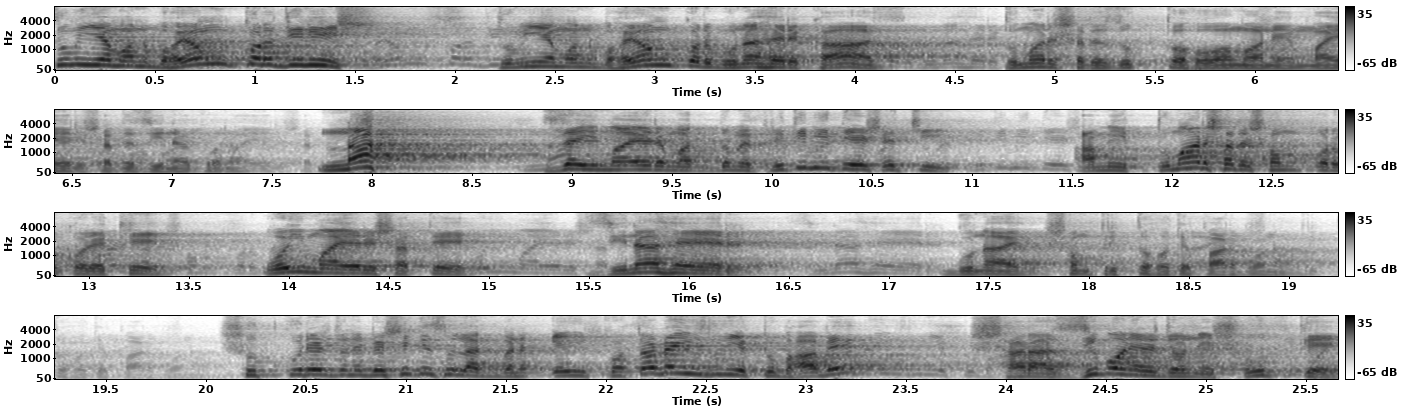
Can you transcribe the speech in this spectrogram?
তুমি এমন ভয়ঙ্কর জিনিস, তুমি এমন ভয়ঙ্কর গুনাহের কাজ, তোমার সাথে যুক্ত হওয়া মানে মায়ের সাথে জিনা করা। না, যেই মায়ের মাধ্যমে পৃথিবীতে এসেছি, আমি তোমার সাথে সম্পর্ক রেখে ওই মায়ের সাথে জিনাহের গুনায় সম্পৃক্ত হতে পারব না। সুৎকুরের জন্য বেশি কিছু লাগবে না। এই কথাটাই যদি একটু ভাবে, সারা জীবনের জন্য সুদকে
